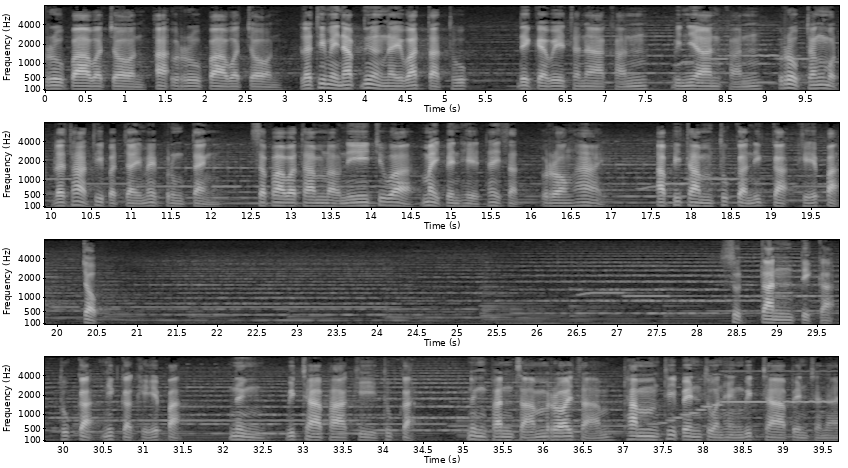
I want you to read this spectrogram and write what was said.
รูปาวจร อรูปาวจร และที่ไม่นับเนื่องในวัฏตัทุกข ได้แก่เวทนาขัน วิญญาณขัน รูปทั้งหมดและธาตุที่ปัจจัยไม่ปรุงแต่ง สภาวธรรมเหล่านี้ชื่อว่าไม่เป็นเหตุให้สัตว์ร้องไห้ อภิธรรมทุกกนิกะเขปะ จบสุตตันติกะทุกกะนิกะเขปะหนึ่งวิชาภาคีทุกกะ 1303ธรรมที่เป็นส่วนแห่งวิชาเป็นไฉน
